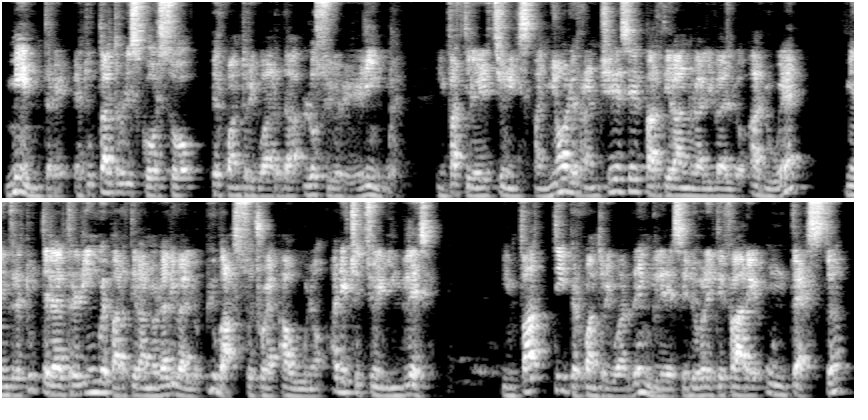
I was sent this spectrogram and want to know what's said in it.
Mentre è tutt'altro discorso per quanto riguarda lo studio delle lingue. Infatti le lezioni di spagnolo e francese partiranno da livello A2, mentre tutte le altre lingue partiranno da livello più basso, cioè A1, ad eccezione di inglese. Infatti, per quanto riguarda inglese, dovrete fare un test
